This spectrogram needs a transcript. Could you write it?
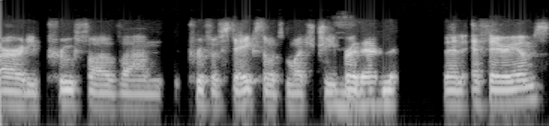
already proof of um, proof of stake, so it's much cheaper mm-hmm. than than Ethereum's.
